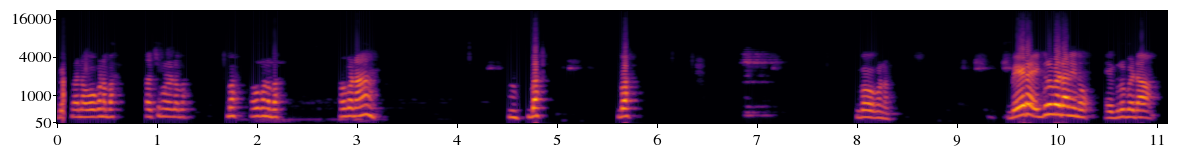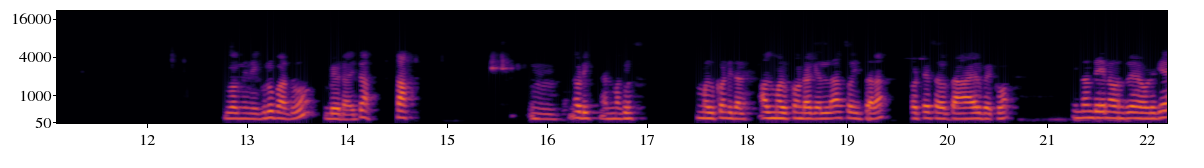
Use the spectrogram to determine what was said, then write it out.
ಬಾ ನಾವ್ ಹೋಗೋಣ, ಬಾ. ಟಚ್ ಮಾಡೋಣ, ಬಾ. ಬಾ, ಹೋಗೋಣ ಬಾ. ಹೋಗೋಣ? ಹ್ಮ್, ಬಾ ಬಾ. ಬಾ, ಹೋಗೋಣ. ಬೇಡ, ಎಗ್ರು ಬೇಡ ನೀನು. ಎಗ್ರು ಬೇಡ. ಇವಾಗ ನೀನು ಎಗ್ರು ಬಾರ್ದು, ಬೇಡ, ಆಯ್ತಾ? ಸಾಕು ಹ್ಮ್, ನೋಡಿ, ನನ್ ಮಗಳು ಮಲ್ಕೊಂಡಿದ್ದಾಳೆ. ಅಲ್ಲಿ ಮಲ್ಕೊಂಡಾಗೆಲ್ಲ ಸೊ, ಈ ತರ ಹೊಟ್ಟೆ ಸವರ್ತಾ ಇರ್ಬೇಕು. ಇನ್ನೊಂದೇನು ಅಂದ್ರೆ ಅವಳಿಗೆ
